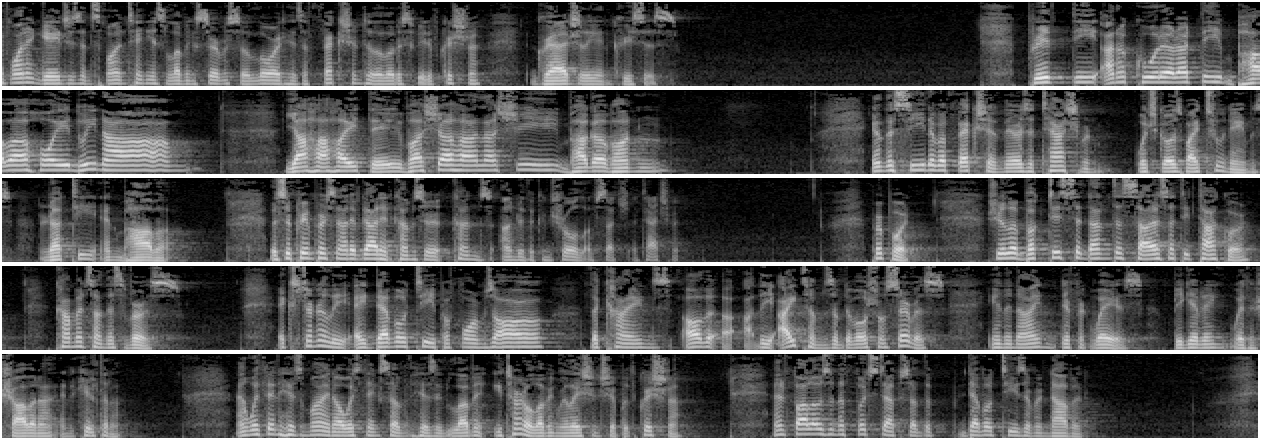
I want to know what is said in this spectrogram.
one engages in spontaneous and loving service to the Lord, his affection to the lotus feet of Krishna gradually increases. Priti anukurarati bhava hoi dvinam yaha haite vashahanashi bhagavan. In the seed of affection there is attachment which goes by two names, Rati and Bhava. The Supreme Personality of Godhead comes, comes under the control of such attachment. Purport. Srila Bhakti Siddhanta Saraswati Thakur comments on this verse. Externally, a devotee performs all the kinds, all the, uh, the items of devotional service in the nine different ways, beginning with Shravana and Kirtana. And within his mind always thinks of his loving, eternal loving relationship with Krishna and follows in the footsteps of the devotees of Vrindavan.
